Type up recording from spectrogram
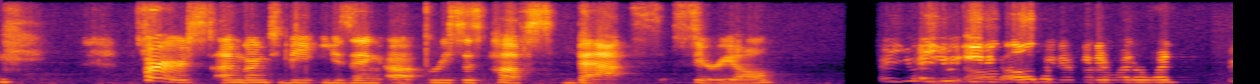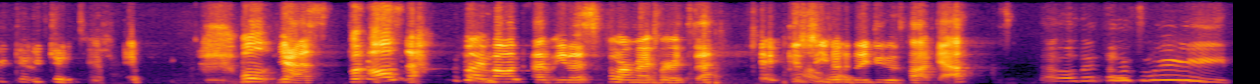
first, I'm going to be using uh, Reese's Puffs Bats cereal. Are you, Are you eating, all the peanut butter one? Well, yes, but also my mom sent me this for my birthday because she knows I do this podcast. Oh, that's so sweet.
